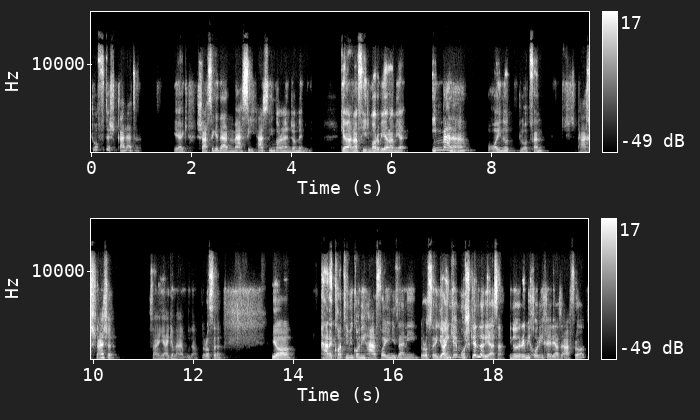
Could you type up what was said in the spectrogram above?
جفتش غلطه. یک شخصی که در مسیح هست این کار رو انجام نمیده. که بعدا فیلم ها رو بیارم. این منم. آقا اینو لطفا پخش نشه. مثلا اگه من بودم. درسته؟ یا حرکاتی می‌کنی حرفایی می‌زنی. درسته؟ یا اینکه مشکل داری اصلا. اینو داره می‌خوری خیلی از افراد.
